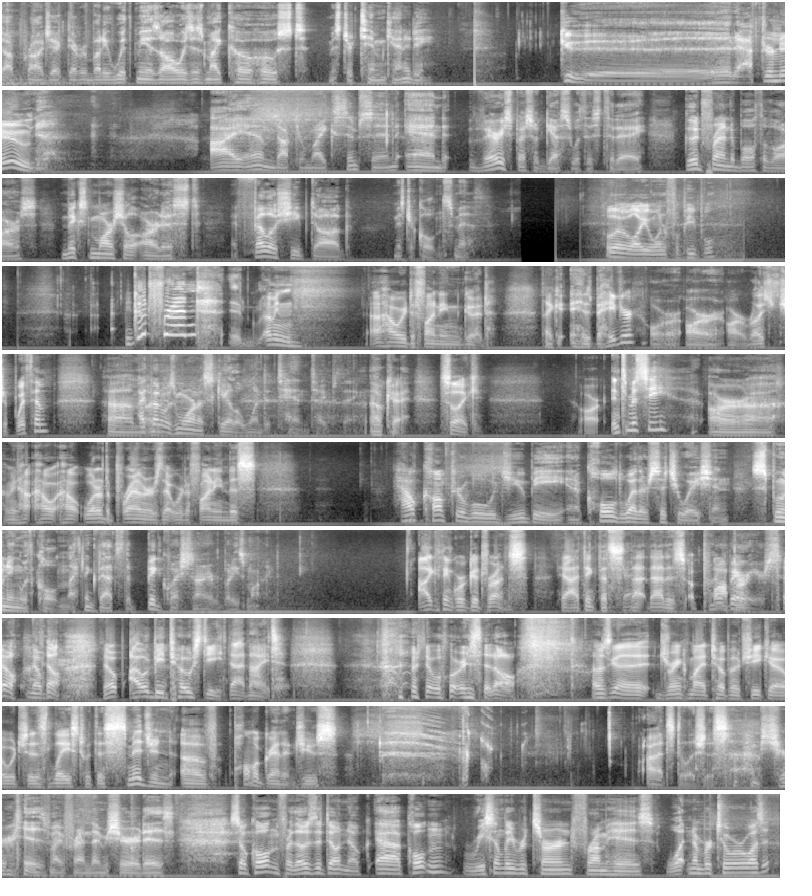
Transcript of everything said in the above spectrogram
Sheepdog Project, everybody. With me, as always, is my co host, Mr. Tim Kennedy. Good afternoon. I am Dr. Mike Simpson, and very special guest with us today, good friend of both of ours, mixed martial artist, and fellow sheepdog, Mr. Colton Smith. Hello, all you wonderful people. Good friend. I mean, uh, how are we defining good? Like his behavior or our our relationship with him? Um, I thought it was more on a scale of 1 to 10 type thing. Okay, so like our intimacy, our uh, I mean, how, how how what are the parameters that we're defining this? How comfortable would you be in a cold weather situation spooning with Colton? I think that's the big question on everybody's mind. I think we're good friends. Yeah, I think that's Okay. that that is a proper barriers. No, No no, barriers. nope. I would be toasty that night. no worries at all. I was gonna drink my Topo Chico, which is laced with a smidgen of pomegranate juice. Ah, it's delicious. I'm sure it is, my friend. I'm sure it is. So, Colton, for those that don't know, uh, Colton recently returned from his what number tour was it?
